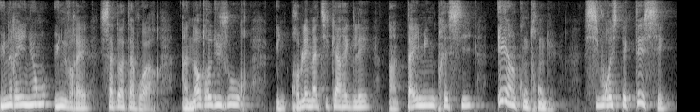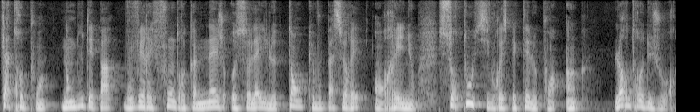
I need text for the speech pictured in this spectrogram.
Une réunion, une vraie, ça doit avoir un ordre du jour, une problématique à régler, un timing précis et un compte-rendu. Si vous respectez ces quatre points, n'en doutez pas, vous verrez fondre comme neige au soleil le temps que vous passerez en réunion. Surtout si vous respectez le point 1, l'ordre du jour.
